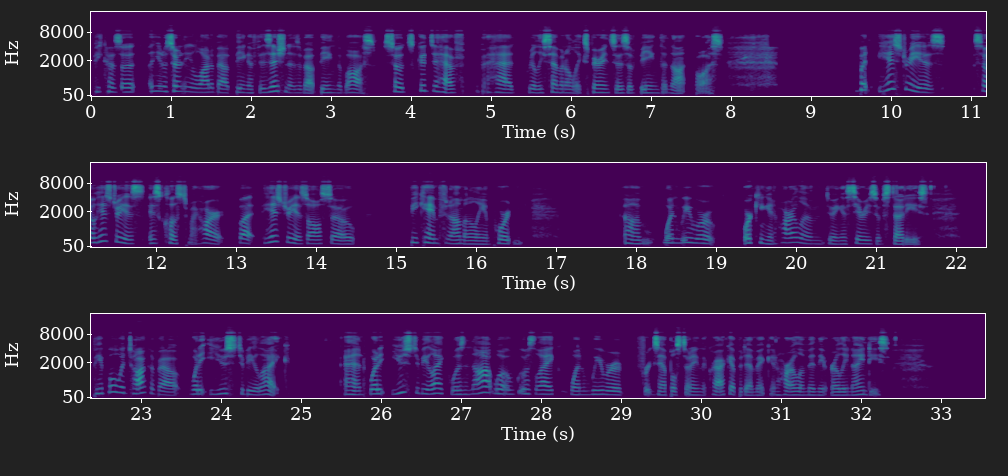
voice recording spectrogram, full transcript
because uh, you know certainly a lot about being a physician is about being the boss. So it's good to have had really seminal experiences of being the not boss. But history is so history is is close to my heart, but history is also became phenomenally important. Um, when we were working in Harlem doing a series of studies, people would talk about what it used to be like. And what it used to be like was not what it was like when we were, for example, studying the crack epidemic in Harlem in the early 90s.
